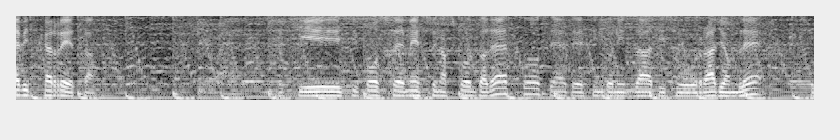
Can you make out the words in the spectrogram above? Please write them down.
David Carretta. Per chi si fosse messo in ascolto adesso, siete sintonizzati su Radio Amblè su,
